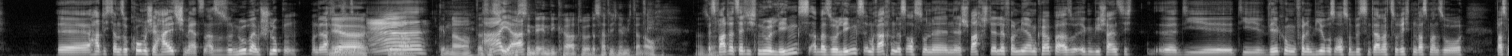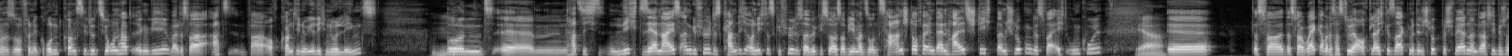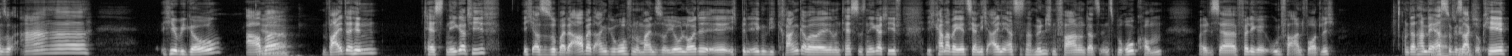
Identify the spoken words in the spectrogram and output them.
äh, hatte ich dann so komische Halsschmerzen, also so nur beim Schlucken. Und da dachte ja, ich so, ah, genau, genau. Das ist ah, so ein ja. bisschen der Indikator. Das hatte ich nämlich dann auch. Also. Es war tatsächlich nur links, aber so links im Rachen ist auch so eine, eine Schwachstelle von mir am Körper. Also irgendwie scheint sich äh, die, die Wirkung von dem Virus auch so ein bisschen danach zu richten, was man so, was man so für eine Grundkonstitution hat irgendwie, weil das war, hat, war auch kontinuierlich nur links. Mhm. Und ähm, hat sich nicht sehr nice angefühlt. Das kannte ich auch nicht, das Gefühl. Das war wirklich so, als ob jemand so einen Zahnstocher in deinen Hals sticht beim Schlucken. Das war echt uncool. Ja. Äh, das war, das war wack, aber das hast du ja auch gleich gesagt mit den Schluckbeschwerden. Und da dachte ich mir schon so, ah, here we go. Aber ja. weiterhin Test negativ. Ich also so bei der Arbeit angerufen und meinte so, yo Leute, äh, ich bin irgendwie krank, aber mein Test ist negativ. Ich kann aber jetzt ja nicht allen Ernstes nach München fahren und das ins Büro kommen, weil das ist ja völlig unverantwortlich. Und dann haben wir ja, erst so natürlich. gesagt, okay,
